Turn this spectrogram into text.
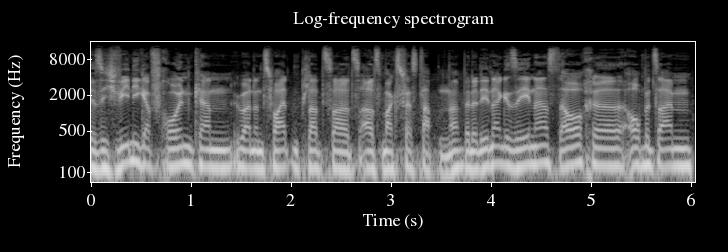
der sich weniger freuen kann über einen zweiten Platz als, als Max Verstappen. Ne? Wenn du den da gesehen hast, auch, äh, auch mit, seinem,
